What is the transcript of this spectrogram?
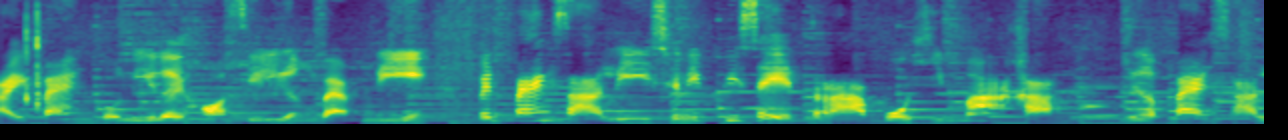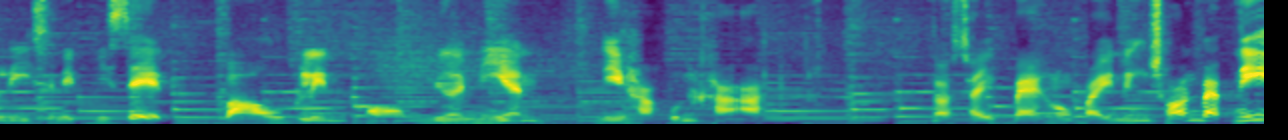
ช้แป้งตัวนี้เลยห่อสีเหลืองแบบนี้ เป็นแป้งสาลีชนิดพิเศษตราโบหิมะค่ะ เนื้อแป้งสาลีชนิดพิเศษ เบากลิ่นหอมเนื้อเนียนนี่ค่ะคุณขาเราใส่แป้งลงไป 1 ช้อนแบบนี้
